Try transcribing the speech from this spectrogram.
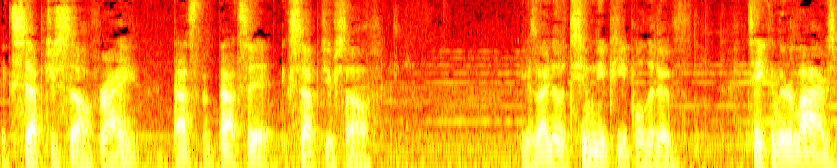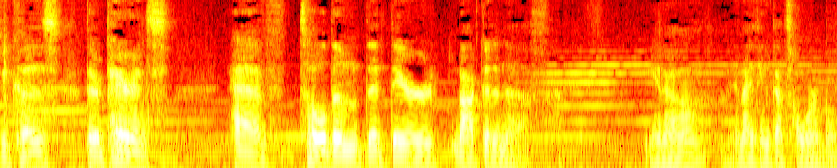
Accept yourself, right? That's the, that's it. Accept yourself. Because I know too many people that have taken their lives because their parents have told them that they're not good enough. You know? And I think that's horrible.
